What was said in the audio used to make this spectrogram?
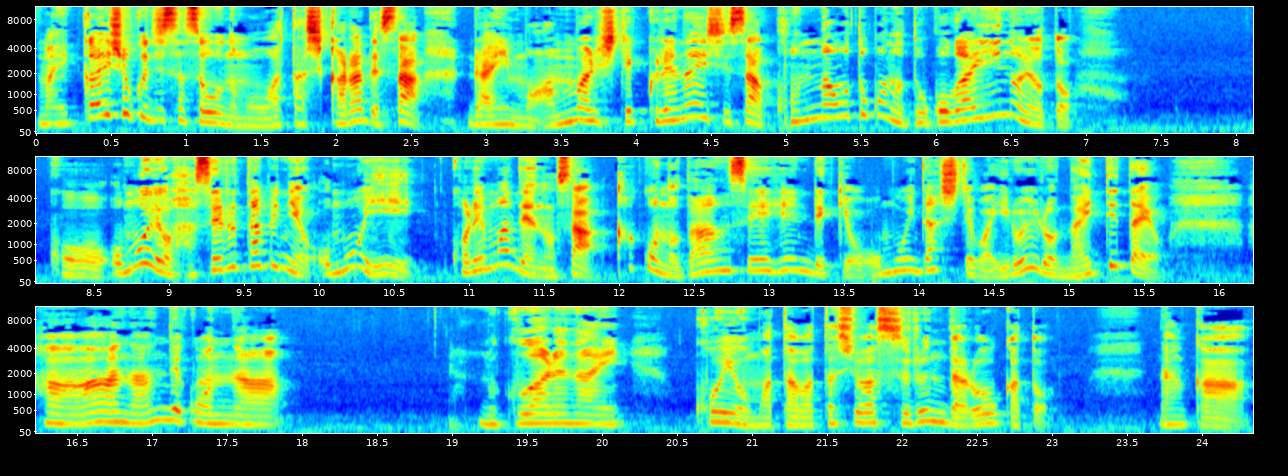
毎回食事誘うのも私からでさ、LINE もあんまりしてくれないしさ、こんな男のどこがいいのよと。こう、思いを馳せるたびに思い、これまでのさ、過去の男性遍歴を思い出してはいろいろ泣いてたよ。はあ、なんでこんな報われない恋をまた私はするんだろうかと。なんか、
